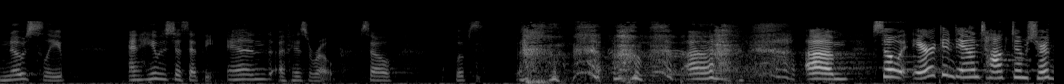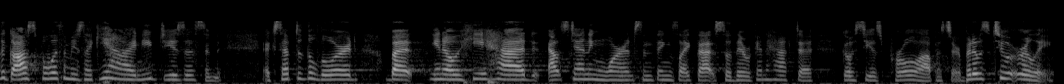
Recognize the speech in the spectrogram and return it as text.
no sleep, and he was just at the end of his rope. So, whoops, uh, um, so Eric and Dan talked to him, shared the gospel with him. He's like, "Yeah, I need Jesus," and accepted the Lord. But you know, he had outstanding warrants and things like that, so they were going to have to go see his parole officer. But it was too early.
